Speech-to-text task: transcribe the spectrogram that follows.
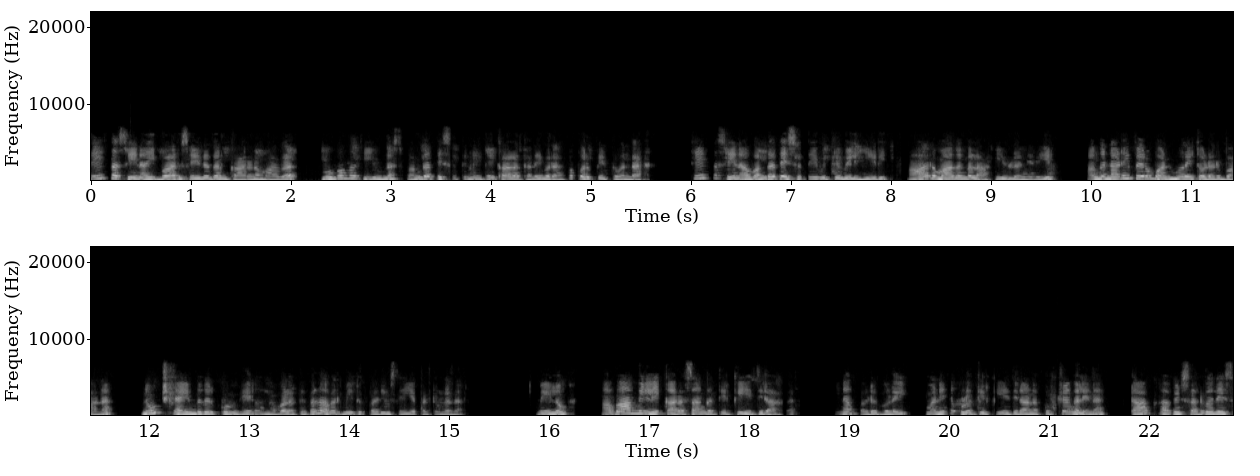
ஷேக் ஹசீனா இவ்வாறு செய்ததன் காரணமாக முகமது யூனஸ் வங்கதேசத்தின் இடைக்கால தலைவராக பொறுப்பேற்று வந்தார். ஷேக் ஹசீனா வங்கதேசத்தை விட்டு வெளியேறி ஆறு மாதங்கள் ஆகியுள்ள நிலையில் அங்கு நடைபெறும் வன்முறை தொடர்பான நூற்றி ஐம்பதற்கும் மேலான வழக்குகள் அவர் மீது பதிவு செய்யப்பட்டுள்ளன. மேலும் அவாமி லீக் அரசாங்கத்திற்கு எதிராக இனப்படுகொலை, மனித குலத்திற்கு எதிரான குற்றங்கள் என டாக்காவின் சர்வதேச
